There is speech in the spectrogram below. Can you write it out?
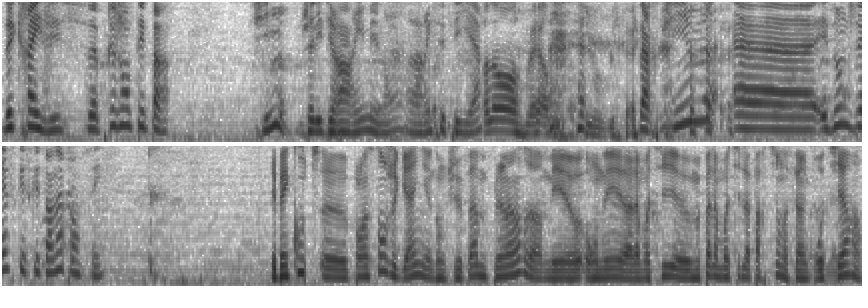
de Crisis, euh, présentée par Tim. J'allais dire Harry, mais non, Harry c'était hier. Oh non, merde, s'il vous plaît. Par Tim. Euh, et donc Zef, qu'est-ce que t'en as pensé? Eh ben écoute, euh, pour l'instant je gagne, donc je vais pas me plaindre, mais euh, on est à la moitié, euh, même pas la moitié de la partie, on a fait un gros tiers.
